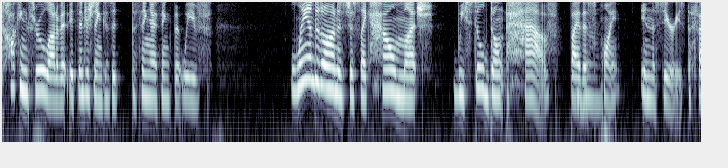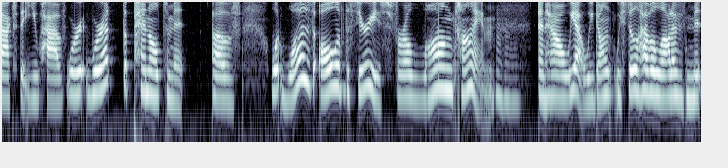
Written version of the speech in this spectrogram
talking through a lot of it it's interesting because it, the thing i think that we've landed on is just like how much we still don't have by this point in the series. The fact that you have we're we're at the penultimate of what was all of the series for a long time and how yeah we don't we still have a lot of mi-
